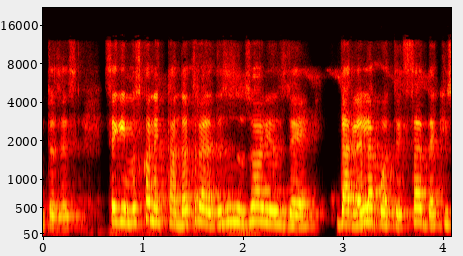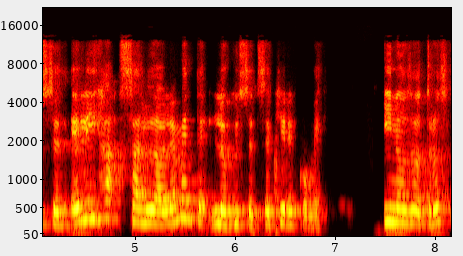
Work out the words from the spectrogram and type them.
entonces, seguimos conectando a través de esos usuarios de darle la potestad de que usted elija saludablemente lo que usted se quiere comer. Y nosotros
